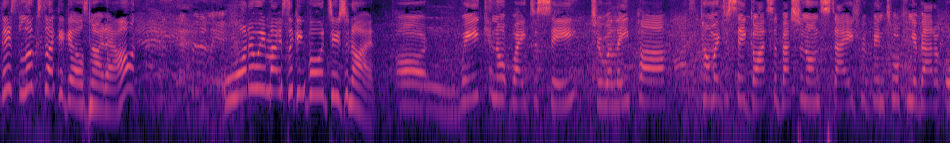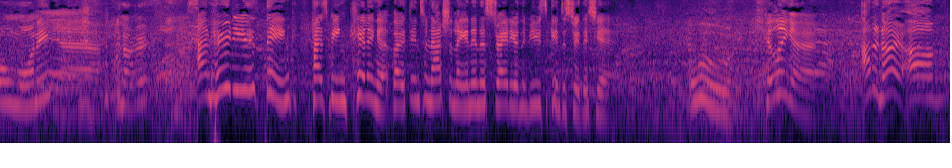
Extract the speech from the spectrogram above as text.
This looks like a girls' night out. What are we most looking forward to tonight? Oh, we cannot wait to see Dua Lipa. Can't wait to see Guy Sebastian on stage. We've been talking about it all morning. Yeah. You know. And who do you think has been killing it both internationally and in Australia in the music industry this year? Ooh, killing it. I don't know. Um,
